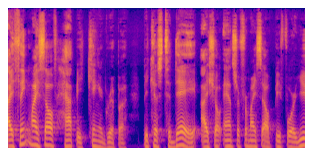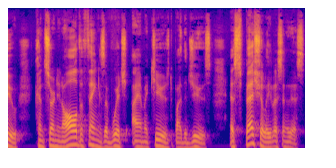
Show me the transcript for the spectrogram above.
I think myself happy, King Agrippa, because today I shall answer for myself before you concerning all the things of which I am accused by the Jews, especially, listen to this,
